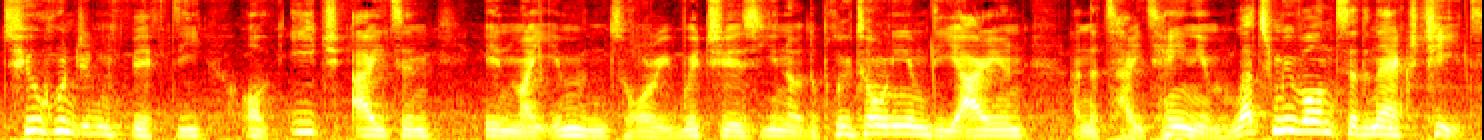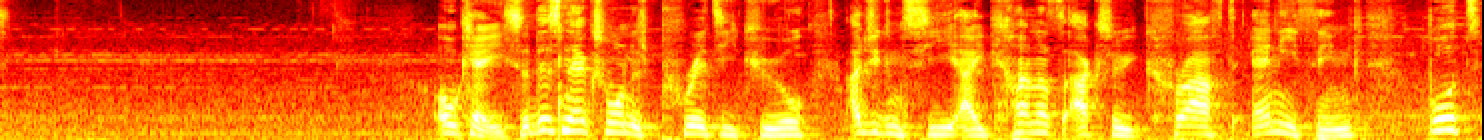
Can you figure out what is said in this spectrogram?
250 of each item in my inventory which is you know the plutonium the iron and the titanium. Let's move on to the next cheat Okay, so this next one is pretty cool. As you can see, I cannot actually craft anything, but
